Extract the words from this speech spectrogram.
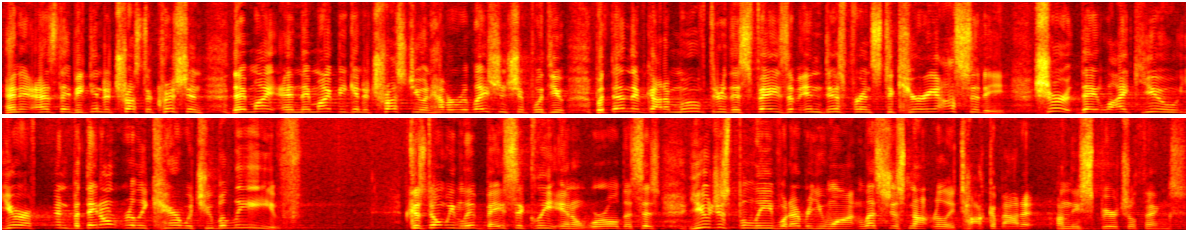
And as they begin to trust a Christian, they might, and they might begin to trust you and have a relationship with you, but then they've got to move through this phase of indifference to curiosity. Sure, they like you, you're a friend, but they don't really care what you believe. Because don't we live basically in a world that says, you just believe whatever you want, let's just not really talk about it on these spiritual things?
